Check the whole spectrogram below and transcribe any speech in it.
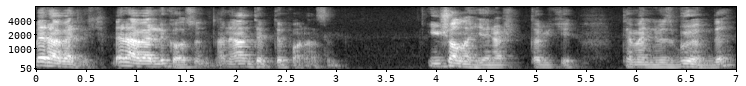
beraberlik. Beraberlik olsun. Hani Antep'te puan alsın. İnşallah yener. Tabii ki temennimiz bu yönde.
